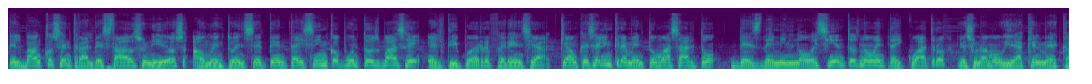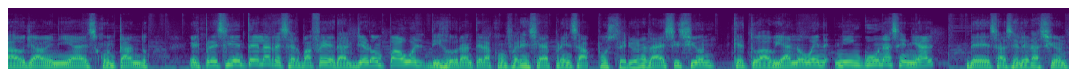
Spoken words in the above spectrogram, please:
el Banco Central de Estados Unidos aumentó en 75 puntos base el tipo de referencia, que aunque es el incremento más alto desde 1994, es una movida que el mercado ya venía descontando. El presidente de la Reserva Federal, Jerome Powell, dijo durante la conferencia de prensa posterior a la decisión que todavía no ven ninguna señal de desaceleración.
